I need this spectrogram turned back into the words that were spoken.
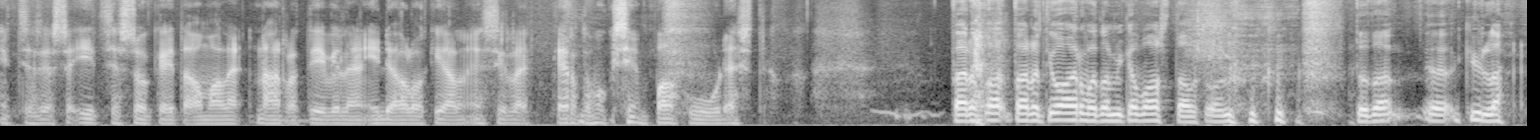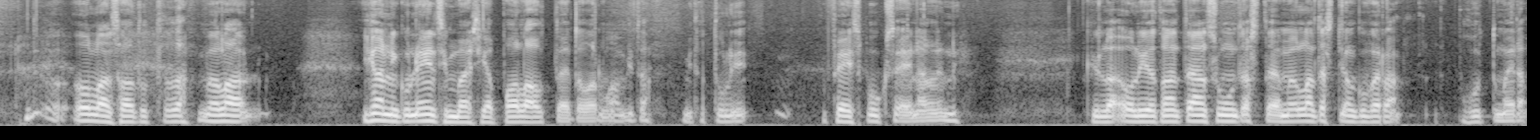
itse asiassa itse sokeita omalle narratiiville ideologialle sille kertomuksien pahuudesta? Taidat, jo arvata, mikä vastaus on. tota, kyllä, ollaan saatu tätä. Me ollaan ihan niin kuin ensimmäisiä palautteita varmaan, mitä, mitä tuli Facebook-seinälle, niin kyllä oli jotain tämän suuntaista ja me ollaan tästä jonkun verran puhuttu meidän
